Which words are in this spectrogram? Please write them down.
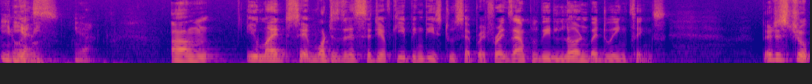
you know, yes, I mean? yeah. Um, you might say, what is the necessity of keeping these two separate? For example, we learn by doing things. That is true.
